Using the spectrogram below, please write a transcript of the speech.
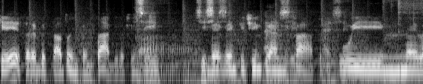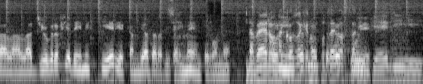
che sarebbe stato impensabile fino Sì. a Sì, sì, sì. 25 Eh, anni sì. fa, per Eh, cui mh, la, la- la geografia dei mestieri è cambiata radicalmente. Con, Davvero con una cosa che non poteva stare in piedi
